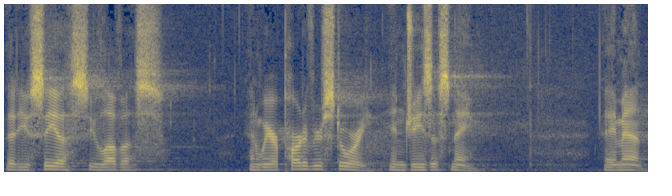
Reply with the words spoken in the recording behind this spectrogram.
that you see us, you love us, and we are part of your story. In Jesus' name, amen.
